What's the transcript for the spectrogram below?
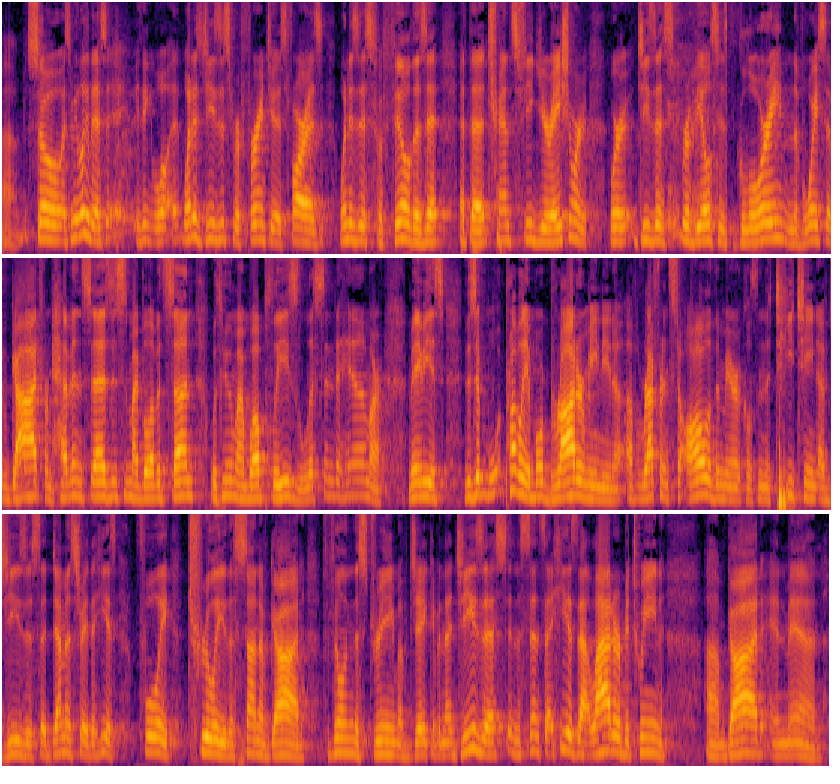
Um, so as we look at this, I think, well, what is Jesus referring to as far as when is this fulfilled? Is it at the transfiguration where, where Jesus reveals his glory and the voice of God from heaven says, This is my beloved Son with whom I'm well pleased, listen to him? Or maybe it's, a more, probably a more broader meaning of reference to all of the miracles and the teaching of Jesus that demonstrate that he is fully, truly the Son of God, fulfilling this dream of Jacob. And that Jesus, in the sense that he is that ladder between um, God and man,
